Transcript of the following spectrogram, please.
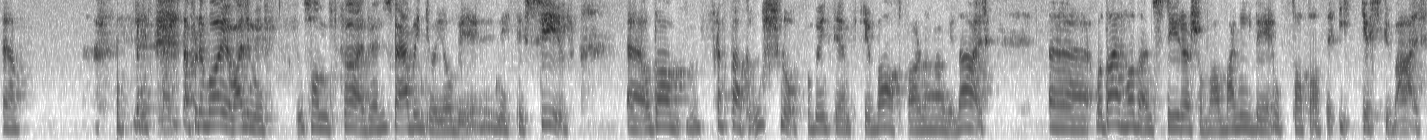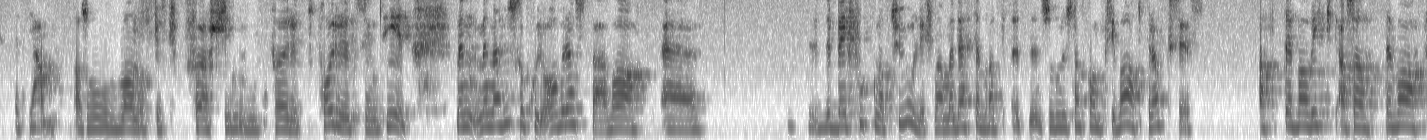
ja. Ja, for det var jo veldig mye sånn før. for Jeg husker jeg begynte å jobbe i 97. eh, Og da flytta jeg til Oslo og begynte i en privat barnehage der. Eh, Og der hadde jeg en styrer som var veldig opptatt av at det ikke skulle være et hjem. Altså Hun var nok litt før sin, forut, forut sin tid. Men, men jeg husker hvor overraska jeg var. eh, Det ble fort naturlig for meg, men dette med at, som du snakka om privat praksis at det var viktig, altså det var,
